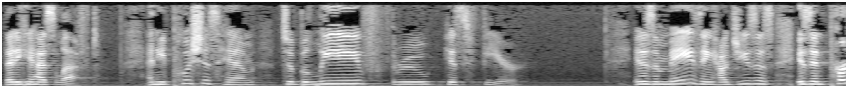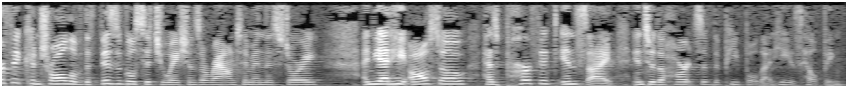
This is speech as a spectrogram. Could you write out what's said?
that he has left, and he pushes him to believe through his fear. It is amazing how Jesus is in perfect control of the physical situations around him in this story, and yet he also has perfect insight into the hearts of the people that he is helping.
